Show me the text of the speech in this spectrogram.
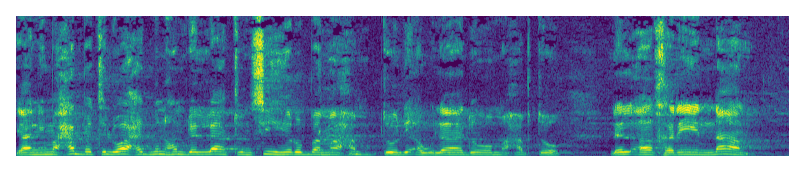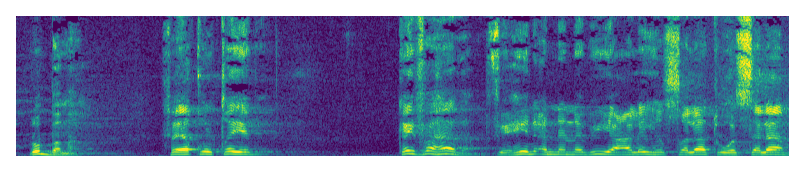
يعني محبة الواحد منهم لله تنسيه ربما محبته لأولاده محبته للآخرين. نعم ربما. فيقول طيب كيف هذا؟ في حين أن النبي عليه الصلاة والسلام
